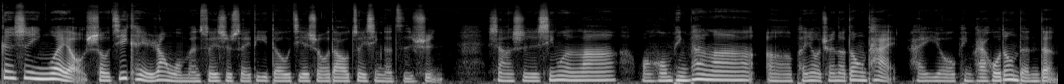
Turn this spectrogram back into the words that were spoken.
更是因为哦，手机可以让我们随时随地都接收到最新的资讯，像是新闻啦、网红评判啦、呃，朋友圈的动态，还有品牌活动等等。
